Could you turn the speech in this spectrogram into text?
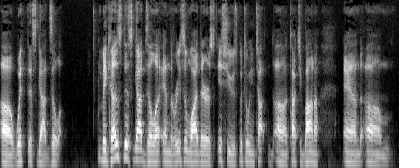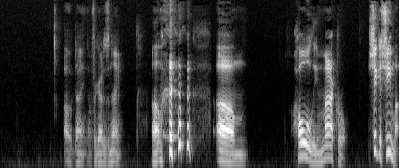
uh, with this Godzilla. Because this Godzilla, and the reason why there's issues between Ta- uh, Tachibana and um, oh dang, I forgot his name. Um, um, holy mackerel, Shikishima,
